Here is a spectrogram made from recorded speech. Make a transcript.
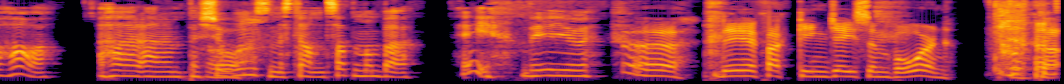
aha, här är en person Åh. som är strandsatt. Man bara, hej, det är ju Uh, det är fucking Jason Bourne. Ja,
